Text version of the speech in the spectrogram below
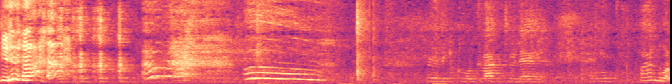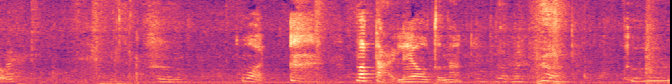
เนี่ย Very good luck today บ้านหมดไหมเออหมดมาตายแล้วตัวนั้นเลือดไหมอือ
